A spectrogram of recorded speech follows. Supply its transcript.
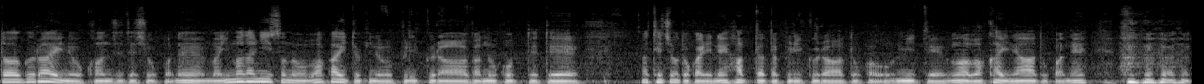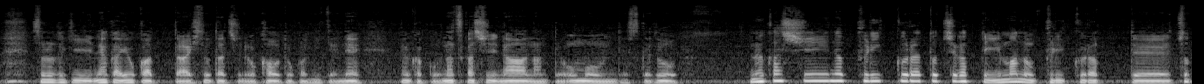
たぐらいの感じでしょうかね。まあ、未だにその若い時のプリクラが残ってて、まあ手帳とかにね、貼ってあったプリクラとかを見て、まあ若いなとかね、その時仲良かった人たちの顔とか見てね、なんかこう懐かしいななんて思うんですけど、昔のプリクラと違って今のプリクラってちょっ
